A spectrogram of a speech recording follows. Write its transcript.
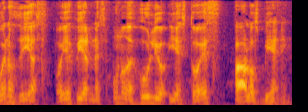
Buenos días, hoy es viernes 1 de julio y esto es Palos Vienen,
